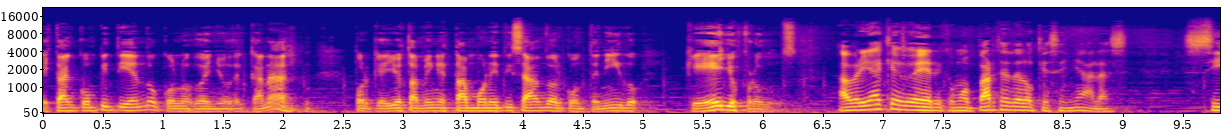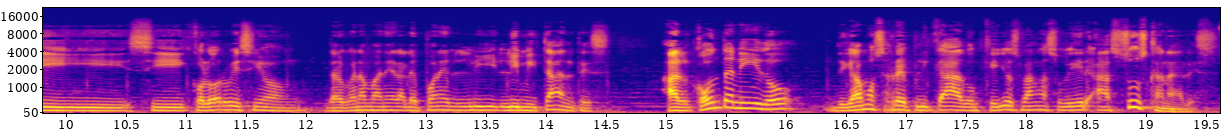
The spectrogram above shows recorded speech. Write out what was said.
están compitiendo con los dueños del canal, porque ellos también están monetizando el contenido que ellos producen. Habría que ver, como parte de lo que señalas, si, si Color Visión de alguna manera le pone limitantes al contenido, digamos, replicado que ellos van a subir a sus canales.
